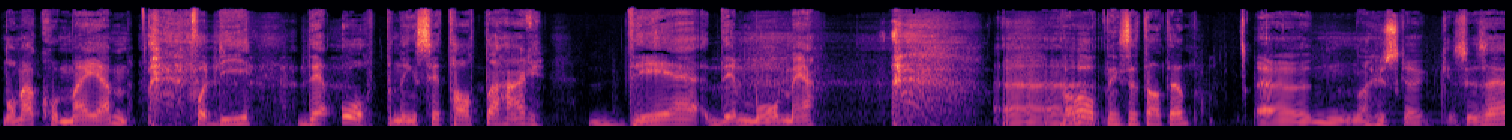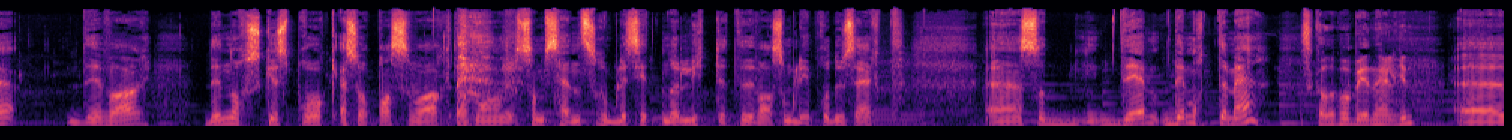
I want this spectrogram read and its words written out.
nå må jeg komme meg hjem. Fordi det åpningssitatet her, det, det må med. Hva var åpningssitatet igjen? Uh, nå husker jeg ikke, skal vi se. Det var det norske språk er såpass svakt at man som sensor blir sittende og lytte til hva som blir produsert. Eh, Så det, det måtte med. Skal du på byen i helgen? Eh,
